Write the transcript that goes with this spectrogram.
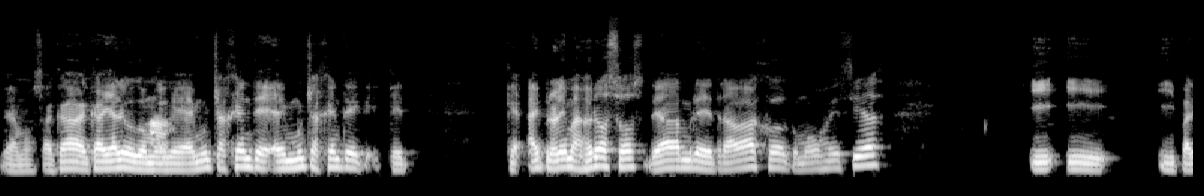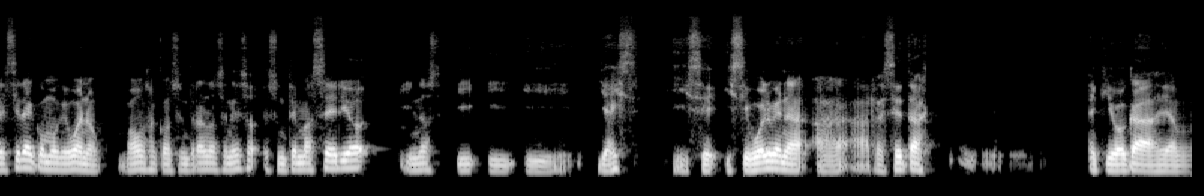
Digamos, acá, acá hay algo como ah. que hay mucha gente, hay mucha gente que, hay problemas grosos de hambre, de trabajo, como vos decías, y, pareciera como que, bueno, vamos a concentrarnos en eso, es un tema serio y, nos, y, y, ahí, y, se, y se vuelven a, recetas equivocadas, digamos.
